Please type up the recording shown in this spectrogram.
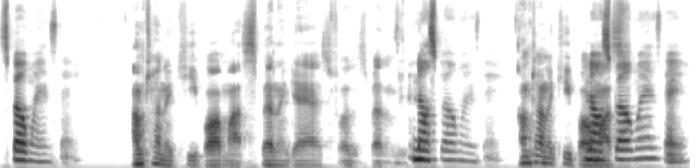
Spell Wednesday. I'm trying to keep all my spelling gas for the spelling bee. No, spell Wednesday. I'm trying to keep all no, spell Wednesday.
